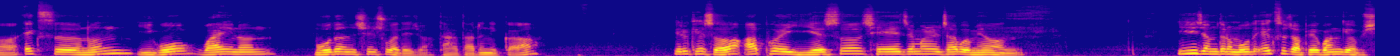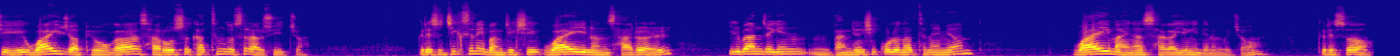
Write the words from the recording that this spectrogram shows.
어, x는 2고 y는 모든 실수가 되죠. 다 다르니까. 이렇게 해서 앞의 2에서 세 점을 잡으면 이 점들은 모두 x좌표에 관계없이 y좌표가 4로서 같은 것을 알 수 있죠. 그래서 직선의 방정식 y는 4를 일반적인 방정식꼴로 나타내면 y-4가 0이 되는 거죠. 그래서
